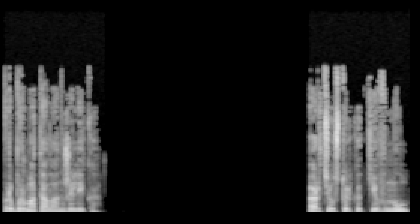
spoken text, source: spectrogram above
пробормотала Анжелика. Артиус только кивнул,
